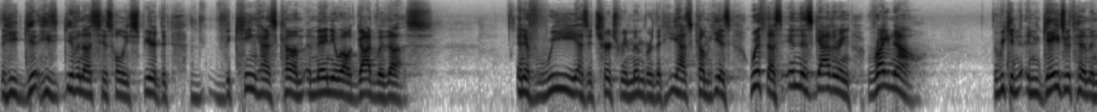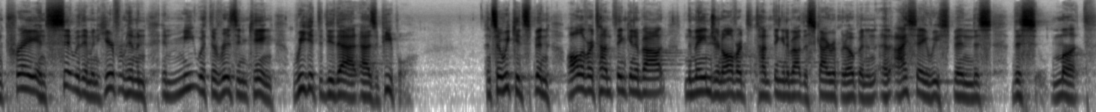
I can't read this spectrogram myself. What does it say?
He, he's given us his Holy Spirit, that the King has come, Emmanuel, God with us. And if we as a church remember that he has come, he is with us in this gathering right now, that we can engage with him and pray and sit with him and hear from him and, and meet with the risen King, we get to do that as a people. And so we could spend all of our time thinking about the manger and all of our time thinking about the sky ripping open. And, and I say we spend this, this month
